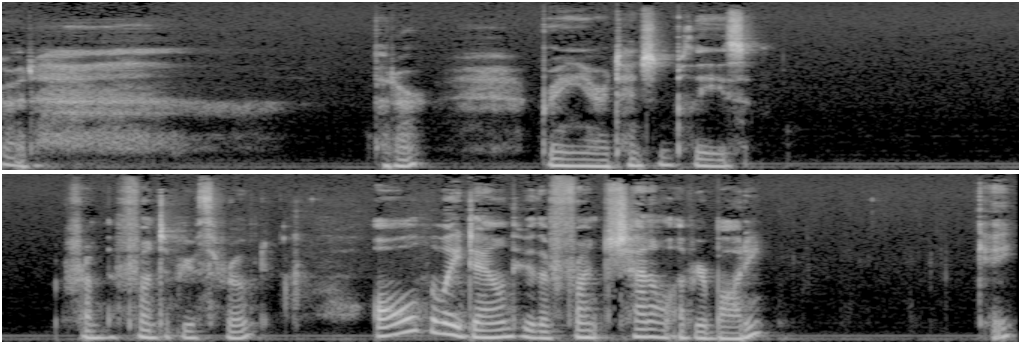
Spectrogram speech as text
Good. Better. Bring your attention, please, from the front of your throat all the way down through the front channel of your body. Okay.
